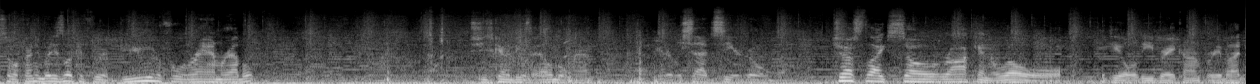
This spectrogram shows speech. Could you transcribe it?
So if anybody's looking for a beautiful Ram Rebel, she's gonna be available, man. Really sad to see her go. Just like so, rock and roll. Put the old e-brake on for you, bud.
